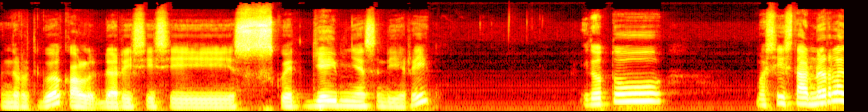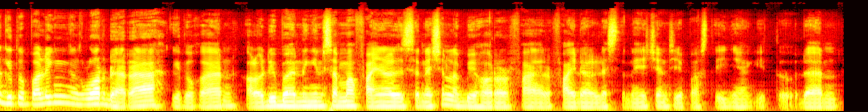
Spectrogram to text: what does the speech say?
menurut gua kalau dari sisi Squid Game-nya sendiri itu tuh masih standar lah gitu paling keluar darah gitu kan. Kalau dibandingin sama Final Destination lebih horror Final Destination sih pastinya gitu. Dan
